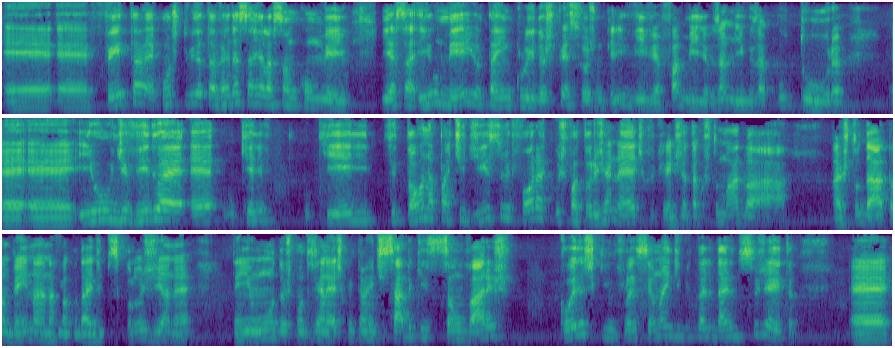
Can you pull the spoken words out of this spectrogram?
é, é, feita, é construída através dessa relação com o meio. E, essa, e o meio está incluído as pessoas com que ele vive, a família, os amigos, a cultura. É, é, e o indivíduo é, é, o, que ele, o que ele se torna a partir disso, e fora os fatores genéticos, que a gente já está acostumado a, a estudar também na, na faculdade de psicologia, né? Tem um ou dois pontos genéticos, então a gente sabe que são várias coisas que influenciam na individualidade do sujeito. É,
